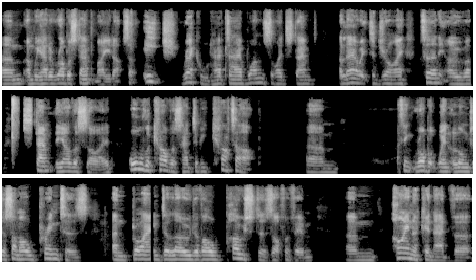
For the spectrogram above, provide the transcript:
Um, and we had a rubber stamp made up. So each record had to have one side stamped, allow it to dry, turn it over, stamp the other side. All the covers had to be cut up. Um, I think Robert went along to some old printers and blagged a load of old posters off of him. Um, Heineken advert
